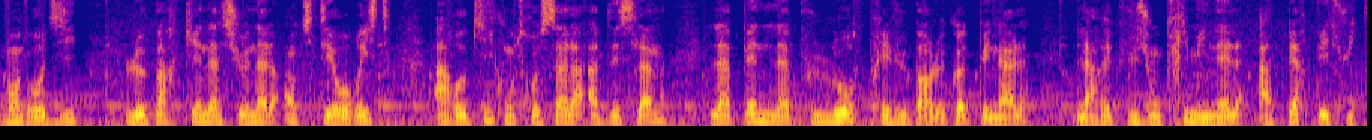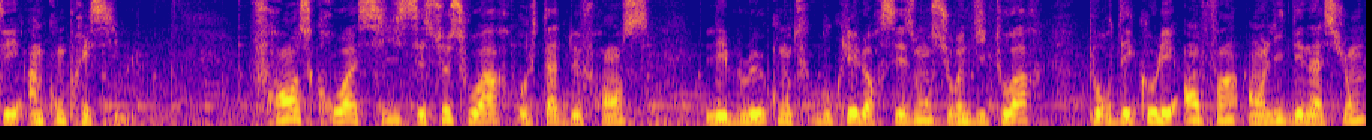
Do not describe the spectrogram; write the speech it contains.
Vendredi, le parquet national antiterroriste a requis contre Salah Abdeslam la peine la plus lourde prévue par le code pénal, la réclusion criminelle à perpétuité incompressible. France-Croatie, c'est ce soir au Stade de France. Les Bleus comptent boucler leur saison sur une victoire pour décoller enfin en Ligue des Nations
